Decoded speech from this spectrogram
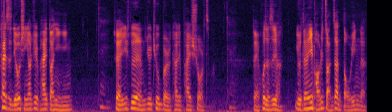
开始流行要去拍短影音，对，所以一堆人 YouTuber 开始拍 Shorts 嘛，对，或者是有的人也跑去转战抖音了，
